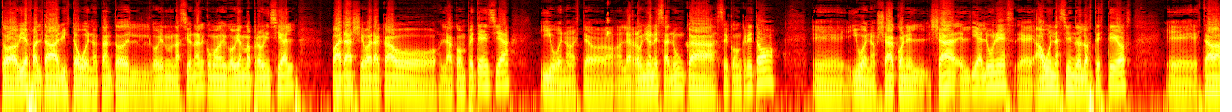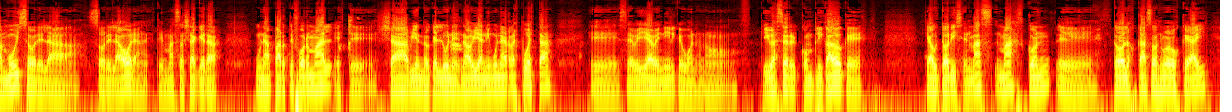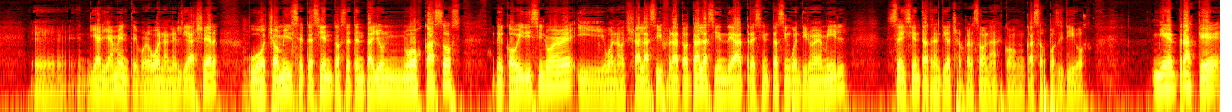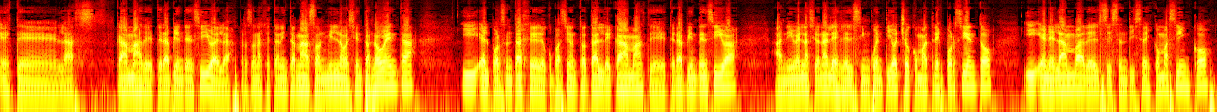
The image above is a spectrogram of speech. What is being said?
todavía faltaba el visto bueno tanto del gobierno nacional como del gobierno provincial para llevar a cabo la competencia y bueno, esto, la reunión esa nunca se concretó. Eh, y bueno, ya con el, ya el día lunes, eh, aún haciendo los testeos, eh, estaba muy sobre la, sobre la hora, este, más allá que era una parte formal, este, ya viendo que el lunes no había ninguna respuesta, se veía venir que bueno, no, que iba a ser complicado que, que autoricen, más, más con todos los casos nuevos que hay eh, diariamente. Porque bueno, en el día de ayer hubo 8.771 nuevos casos de COVID-19 y bueno, ya la cifra total asciende a 359.638 personas con casos positivos. Mientras que este, las camas de terapia intensiva y las personas que están internadas son 1990 y el porcentaje de ocupación total de camas de terapia intensiva a nivel nacional es del 58,3% y en el AMBA del 66,5%.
